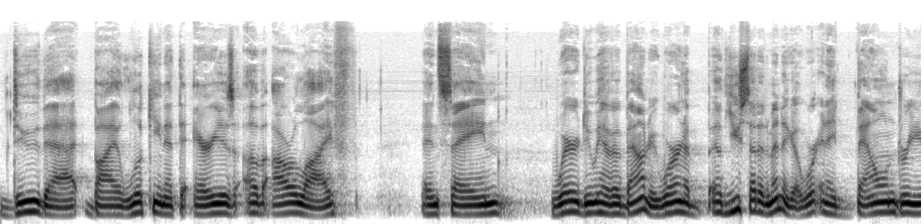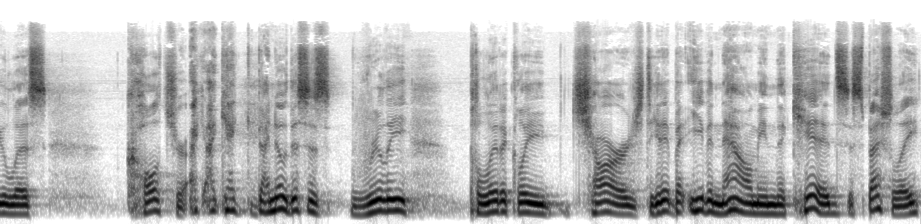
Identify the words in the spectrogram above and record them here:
do that by looking at the areas of our life and saying, where do we have a boundary? We're in a, you said it a minute ago, we're in a boundaryless culture. I, I, I know this is really politically charged to get it, but even now, I mean, the kids especially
